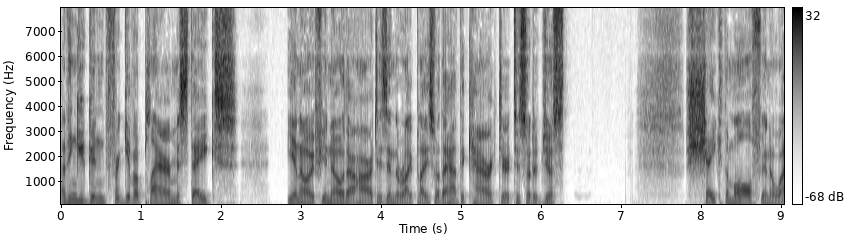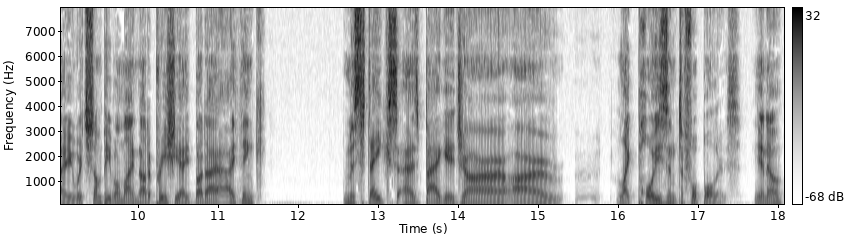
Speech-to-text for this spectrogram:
I think you can forgive a player mistakes, you know, if you know their heart is in the right place or they have the character to sort of just shake them off in a way, which some people might not appreciate. But I, I think mistakes as baggage are are like poison to footballers, you know?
